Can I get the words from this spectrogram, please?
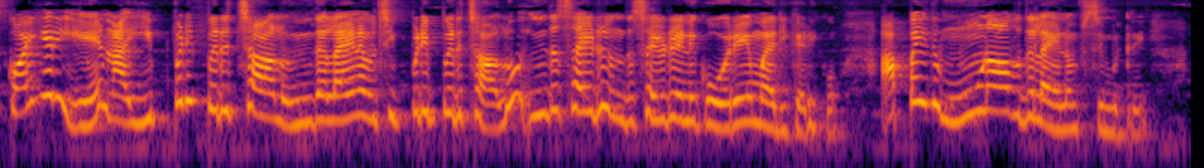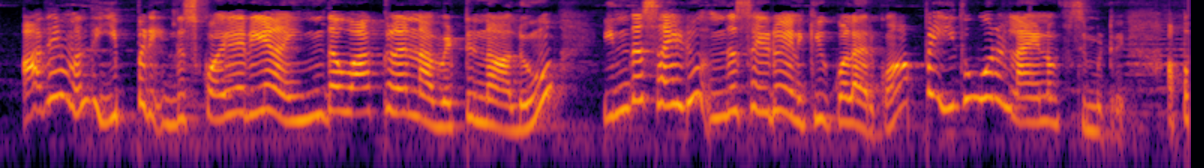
ஸ்கொயரையே நான் இப்படி பிரித்தாலும் இந்த லைனை வச்சு இப்படி பிரித்தாலும் இந்த சைடும் இந்த சைடும் எனக்கு ஒரே மாதிரி கிடைக்கும். அப்போ இது மூணாவது லைன் ஆஃப் சிமிட்ரி அதே வந்து இப்படி இந்த ஸ்கொயரையே நான் இந்த வாக்கில் நான் வெட்டினாலும் இந்த சைடும் இந்த சைடும் எனக்கு ஈக்குவலாக இருக்கும். அப்போ இது ஒரு லைன் ஆஃப் சிமிட்ரி அப்போ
